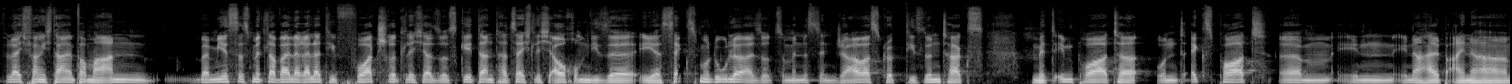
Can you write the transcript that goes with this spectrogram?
vielleicht fange ich da einfach mal an. Bei mir ist das mittlerweile relativ fortschrittlich. Also es geht dann tatsächlich auch um diese ES6-Module, also zumindest in JavaScript, die Syntax mit Importer und Export ähm, in, innerhalb einer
